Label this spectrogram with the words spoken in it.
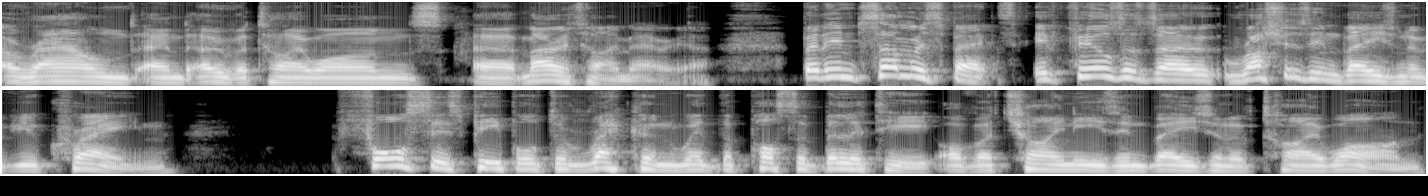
around and over Taiwan's uh, maritime area. But in some respects, it feels as though Russia's invasion of Ukraine forces people to reckon with the possibility of a Chinese invasion of Taiwan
